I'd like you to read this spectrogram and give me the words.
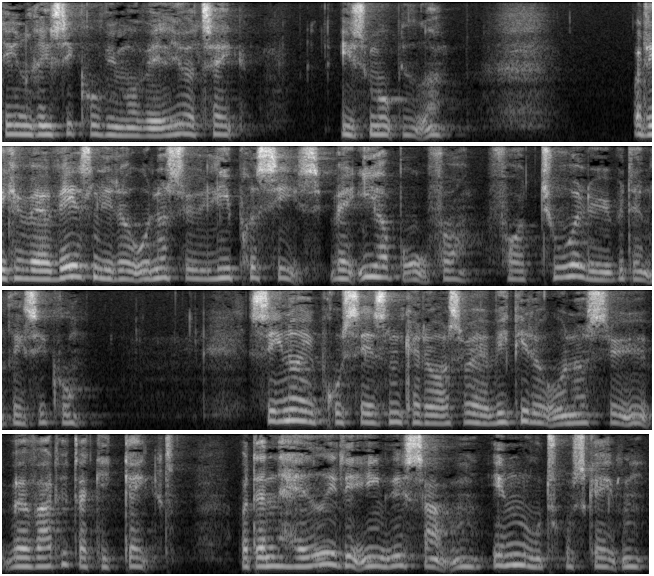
Det er en risiko, vi må vælge at tage i små bidder. Og det kan være væsentligt at undersøge lige præcis, hvad I har brug for, for at turde løbe den risiko. Senere i processen kan det også være vigtigt at undersøge, hvad var det, der gik galt? Hvordan havde I det egentlig sammen inden utroskaben?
